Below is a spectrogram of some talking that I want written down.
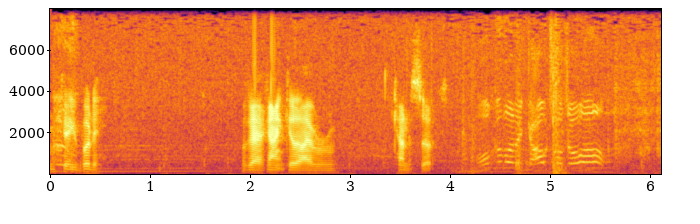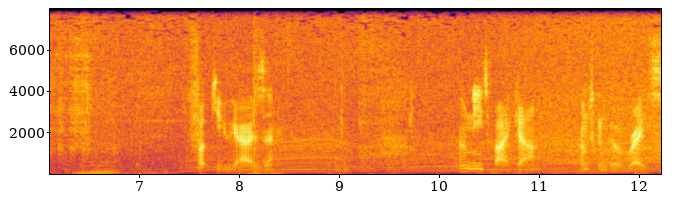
Okay, buddy. Okay, I can't kill either of them. Kinda sucks. Fuck you guys then. I don't need to buy a car. I'm just gonna a race.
